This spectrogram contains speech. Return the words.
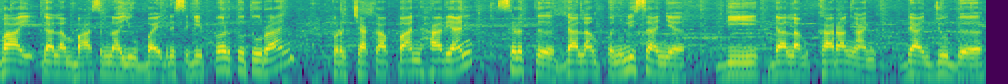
baik dalam bahasa Melayu baik dari segi pertuturan, percakapan harian serta dalam penulisannya di dalam karangan dan juga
